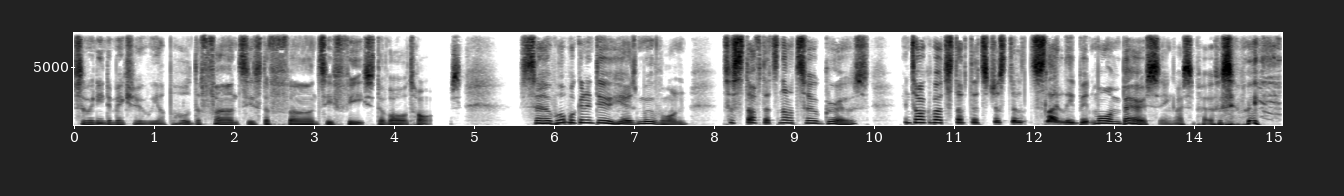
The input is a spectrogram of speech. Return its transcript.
So we need to make sure we uphold the fanciest, the fancy feast of all times. So what we're gonna do here is move on to stuff that's not so gross and talk about stuff that's just a slightly bit more embarrassing, I suppose.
